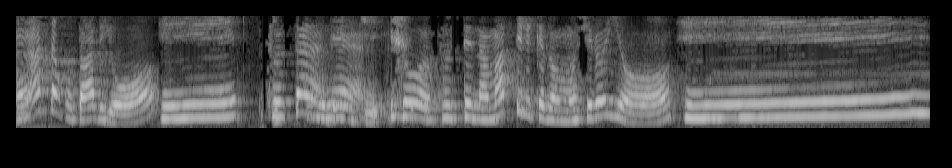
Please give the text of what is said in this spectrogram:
え会ったことあるよ。へえ。そしたらねそうそしてなまってるけど面白いよ。へえ。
